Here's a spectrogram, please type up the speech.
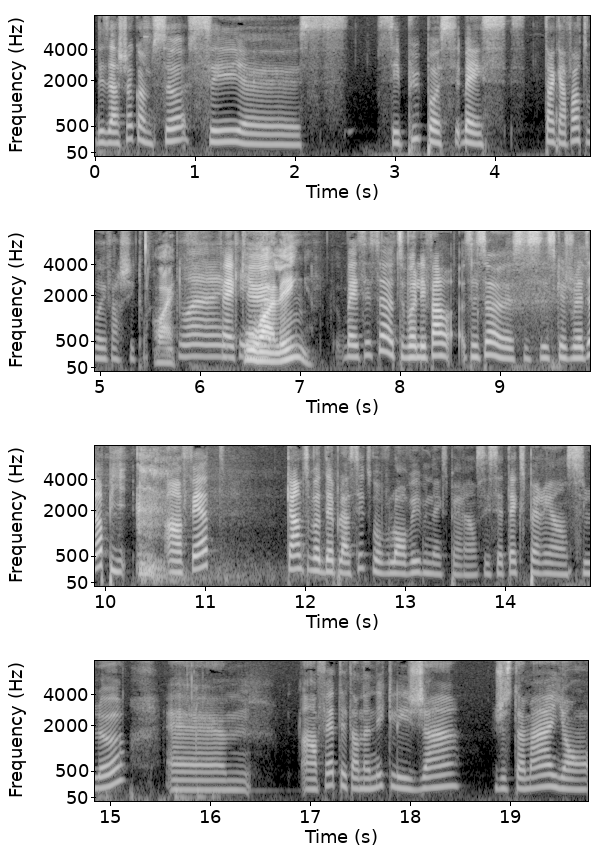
des achats comme ça, c'est euh, c'est- plus possible. Ben, tant qu'à faire, tu vas les faire chez toi. Ouais. Ouais, Fait ok. que- Ou en ligne. Ben, c'est ça, tu vas les faire. C'est ça, euh, c'est c'est ce que je voulais dire. Puis, en fait, quand tu vas te déplacer, tu vas vouloir vivre une expérience. Et cette expérience-là, euh, en fait, étant donné que les gens, justement, ils ont.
